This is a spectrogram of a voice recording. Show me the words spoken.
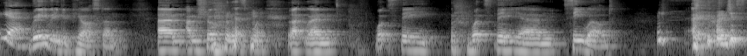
Yeah. Really, really good PR stunt. Um, I'm sure that's one, like um, what's the what's the um, Sea World. I just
